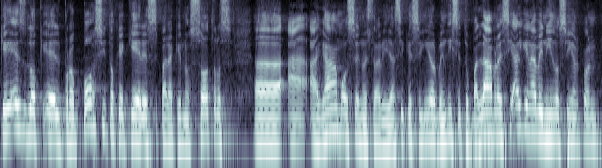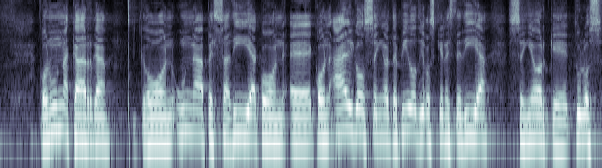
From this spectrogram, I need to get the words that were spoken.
qué es lo que, el propósito que quieres para que nosotros Ah, hagamos en nuestra vida. Así que Señor, bendice tu palabra. Si alguien ha venido, Señor, con, con una carga, con una pesadilla, con, eh, con algo, Señor, te pido, Dios, que en este día, Señor, que tú los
